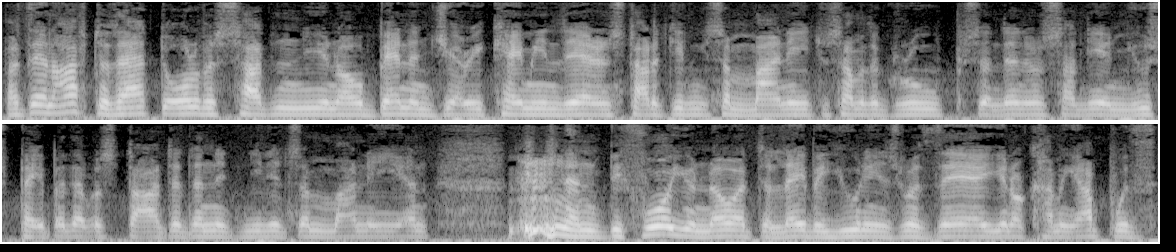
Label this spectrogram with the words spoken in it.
But then after that, all of a sudden, you know, Ben and Jerry came in there and started giving some money to some of the groups, and then there was suddenly a newspaper that was started, and it needed some money, and and before you know it, the labor unions were there, you know, coming up with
